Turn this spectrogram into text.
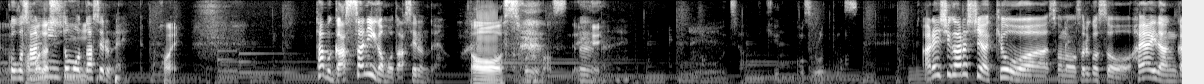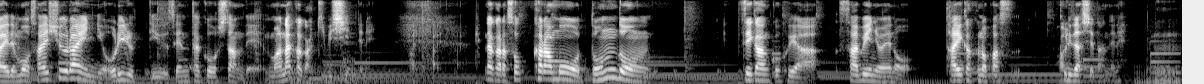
うん。ここ3人とも出せせるね。はい。多分ガッサニーガも出せるんだよ。ああそうなんですね、うん。じゃあ結構揃ってますね。アレイシュ・ガルシア今日はそのそれこそ早い段階でもう最終ラインに降りるっていう選択をしたんで、まあ、中が厳しいんでね。はいはいはい。だからそこからもうどんどんゼガンコフやサビーニョへの対角のパス繰り出してたんでね、うん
